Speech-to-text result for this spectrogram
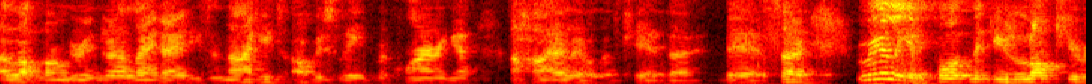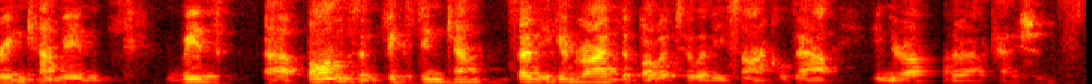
a lot longer into our late 80s and 90s, obviously requiring a, a higher level of care though, there. So really important that you lock your income in with uh, bonds and fixed income so that you can ride the volatility cycles out in your other allocations.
